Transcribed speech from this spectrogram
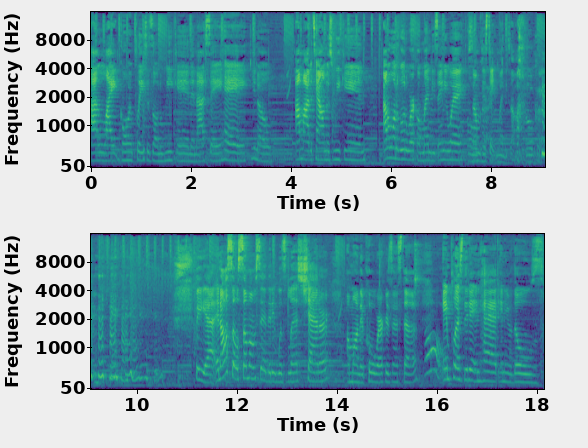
I like going places on the weekend and I say, hey, you know, I'm out of town this weekend. I don't want to go to work on Mondays anyway, so I'm just taking Mondays off. Okay. But yeah, and also some of them said that it was less chatter among their coworkers and stuff. Oh. And plus, they didn't had any of those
